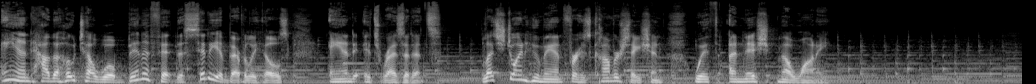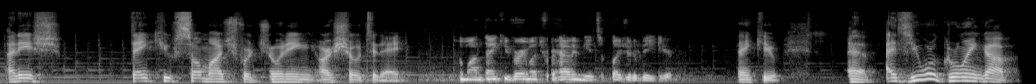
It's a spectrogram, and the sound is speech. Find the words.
and how the hotel will benefit the city of Beverly Hills and its residents. Let's join Houman for his conversation with Anish Melwani. Anish, thank you so much for joining our show today. Houman, thank you very much for having me. It's a pleasure to be here. Thank you. Uh, as you were growing up,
